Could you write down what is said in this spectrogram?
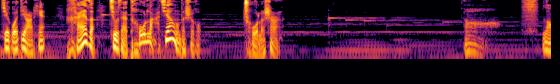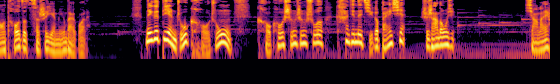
结果第二天，孩子就在偷辣酱的时候出了事儿了。哦，老头子此时也明白过来，那个店主口中口口声声说看见那几个白线是啥东西，想来呀，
